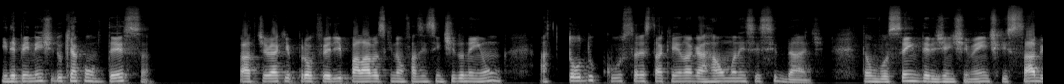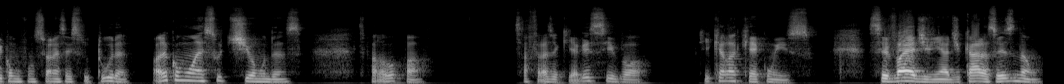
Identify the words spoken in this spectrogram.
independente do que aconteça, se ela tiver que proferir palavras que não fazem sentido nenhum, a todo custo ela está querendo agarrar uma necessidade. Então você, inteligentemente, que sabe como funciona essa estrutura, olha como é sutil a mudança. Você fala, opa, essa frase aqui é agressiva, ó. O que, que ela quer com isso? Você vai adivinhar de cara? Às vezes não.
